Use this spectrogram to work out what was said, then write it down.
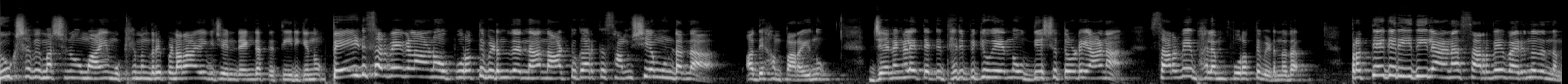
രൂക്ഷ വിമർശനവുമായി മുഖ്യമന്ത്രി പിണറായി വിജയൻ രംഗത്തെത്തിയിരിക്കുന്നു. പെയ്ഡ് സർവേകളാണോ പുറത്തുവിടുന്നതെന്ന് നാട്ടുകാർക്ക് സംശയമുണ്ടെന്ന് അദ്ദേഹം പറയുന്നു. ജനങ്ങളെ തെറ്റിദ്ധരിപ്പിക്കുകയെന്ന ഉദ്ദേശത്തോടെയാണ് സർവേ ഫലം പുറത്തുവിടുന്നത്. പ്രത്യേക രീതിയിലാണ് സർവേ വരുന്നതെന്നും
